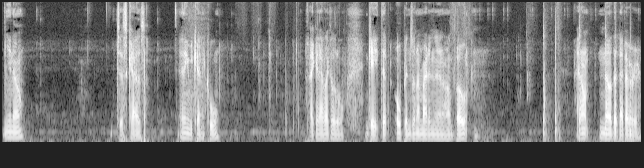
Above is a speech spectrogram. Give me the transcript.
you know, just cuz. I think it'd be kind of cool. If I could have like a little gate that opens when I'm riding in on a boat. I don't know that I've ever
